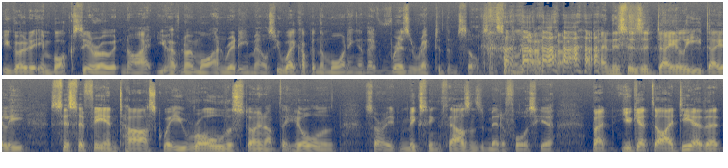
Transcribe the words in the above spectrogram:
You go to inbox zero at night. You have no more unread emails. You wake up in the morning and they've resurrected themselves, and suddenly. and this is a daily, daily Sisyphean task where you roll the stone up the hill. Sorry, mixing thousands of metaphors here, but you get the idea that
